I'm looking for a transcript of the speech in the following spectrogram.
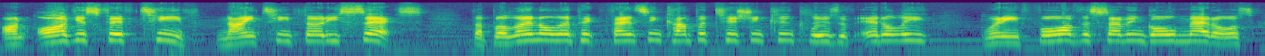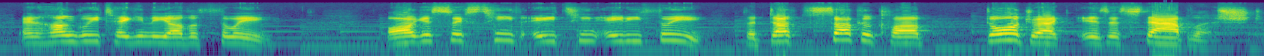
On August 15, 1936, the Berlin Olympic fencing competition concludes with Italy winning four of the seven gold medals and Hungary taking the other three. August 16, 1883, the Dutch soccer club Dordrecht is established.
